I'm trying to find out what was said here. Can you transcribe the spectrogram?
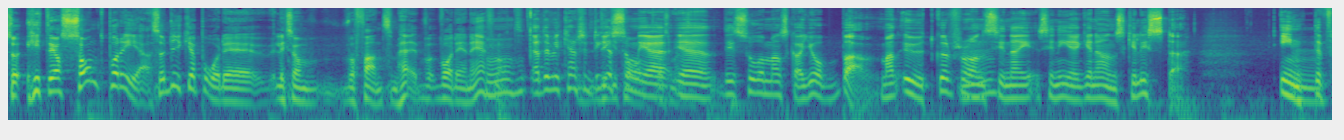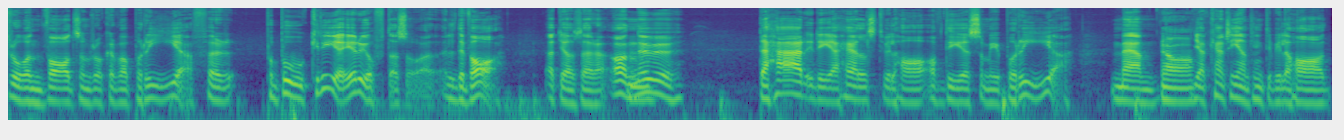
så hittar jag sånt på rea så dyker jag på det, liksom vad fan som helst, vad det än är för något. Mm. Ja, det är väl kanske det Digitalt, som är, som är, det är så man ska jobba. Man utgår från sina, sin egen önskelista. Inte från vad som råkar vara på rea. För på bokrea är det ju ofta så, eller det var, att jag säger, ah, nu, det här är det jag helst vill ha av det som är på rea. Men Ja. jag kanske egentligen inte ville ha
